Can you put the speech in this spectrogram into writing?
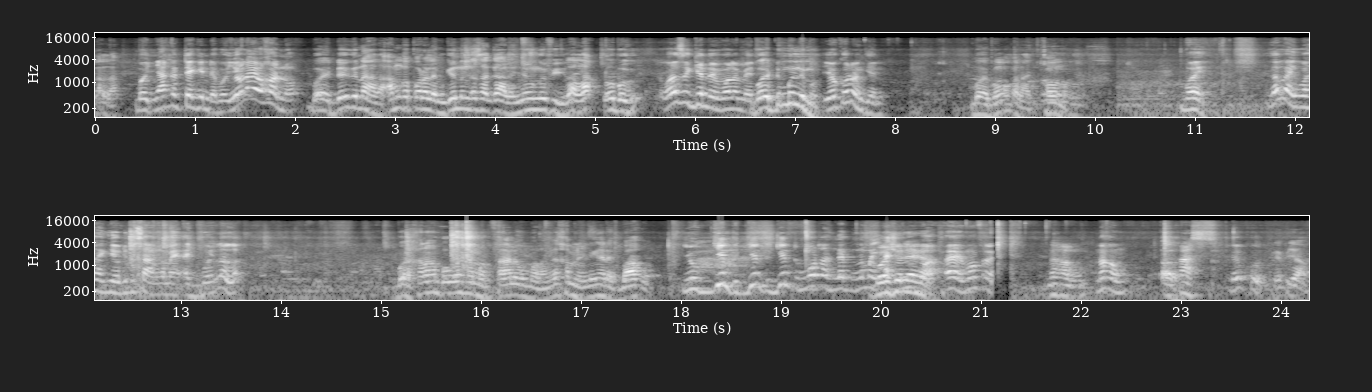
lan la booy ñàkk a teggin de booy yow laay waxal noonu. booy dégg naa la am nga problème génn nga sa gaale ñëw nga fii lan la loo bëgg. wala sa génn bi moo la métti. booy dimbali ma. yow ko doon génn. booy ba ma ko laaj xaw ma. booy lan lay wax ak yow di ci saa nga may aj booy lan la. booy xanaa boo waxee man faale wu ma la nga xam ne li nga def baaxul. yow gént gént gént moo tax nga nga may. Bonjour, les gars. ay mon frère. naka moom naka moom. xaas. lépp cool lépp jàmm.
